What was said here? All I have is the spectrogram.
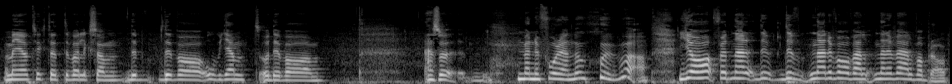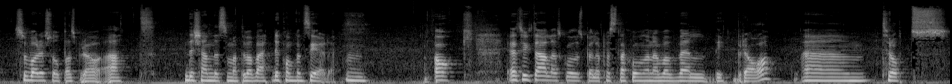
men jag tyckte att det var liksom, det, det var ojämnt och det var Alltså, Men du får ändå en sjua. ja för att när det, det, när, det var väl, när det väl var bra så var det så pass bra att det kändes som att det var värt, det kompenserade. Mm. Och jag tyckte alla skådespelarprestationerna var väldigt bra. ehm, trots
